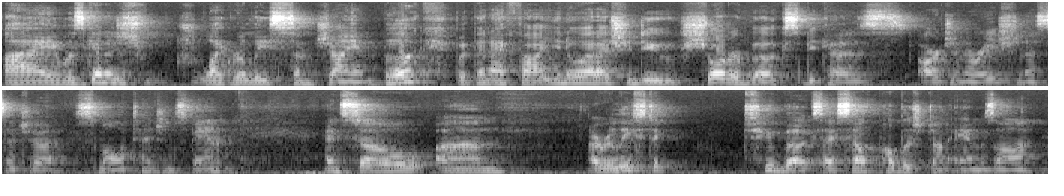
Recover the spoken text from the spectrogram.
I was gonna just like release some giant book, but then I thought, you know what, I should do shorter books because our generation has such a small attention span. And so um, I released a, two books. I self-published on Amazon.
